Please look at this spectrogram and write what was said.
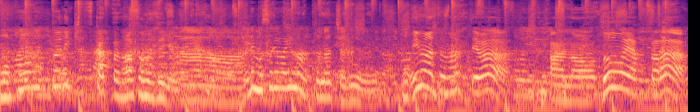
もう本当にきつかったのはその授業。でもそれは今となっちゃどうもう今となってはあのどうやったら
